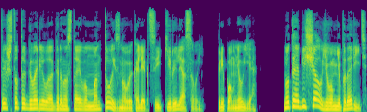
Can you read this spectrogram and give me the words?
«Ты что-то говорила о горностаевом манто из новой коллекции Киры Лясовой», — припомнил я. «Но ты обещал его мне подарить.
